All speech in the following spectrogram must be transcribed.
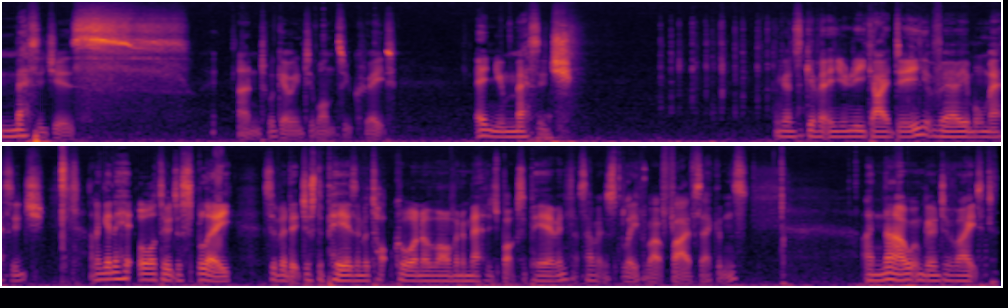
messages and we're going to want to create a new message. I'm going to give it a unique ID, variable message, and I'm going to hit auto display so that it just appears in the top corner rather than a message box appearing. Let's have it display for about 5 seconds. And now I'm going to write,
